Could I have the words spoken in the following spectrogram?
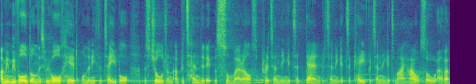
I mean, we've all done this. We've all hid underneath a table as children and pretended it was somewhere else, pretending it's a den, pretending it's a cave, pretending it's my house or whatever.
